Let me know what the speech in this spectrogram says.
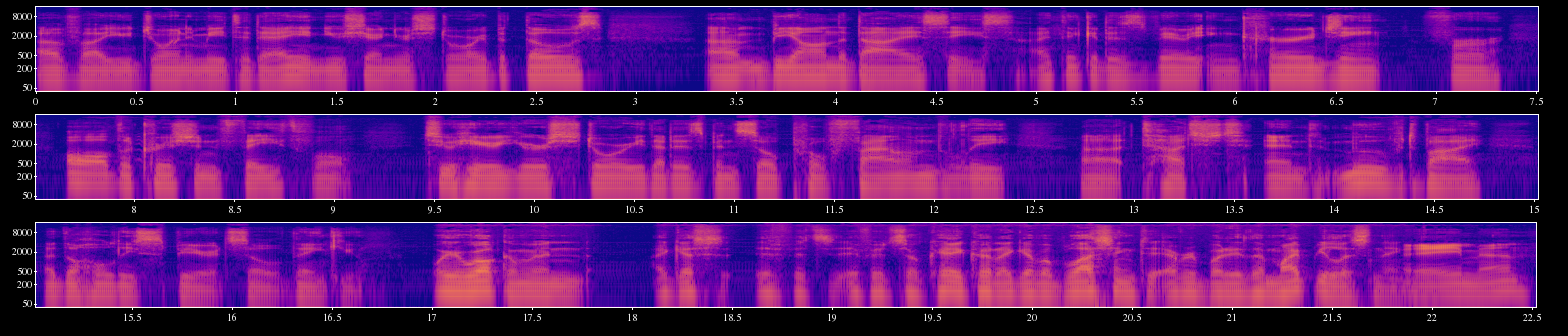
of uh, you joining me today and you sharing your story, but those um, beyond the diocese, I think it is very encouraging for all the Christian faithful to hear your story that has been so profoundly uh, touched and moved by uh, the Holy Spirit. So thank you. Well, you're welcome. And I guess if it's if it's okay, could I give a blessing to everybody that might be listening? Amen.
